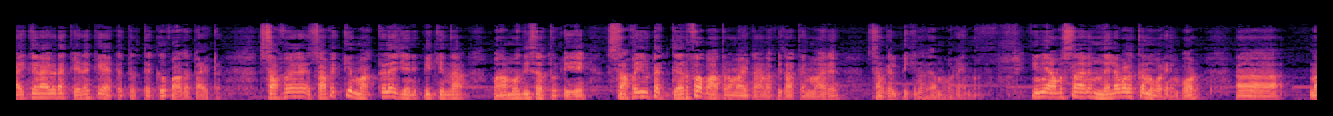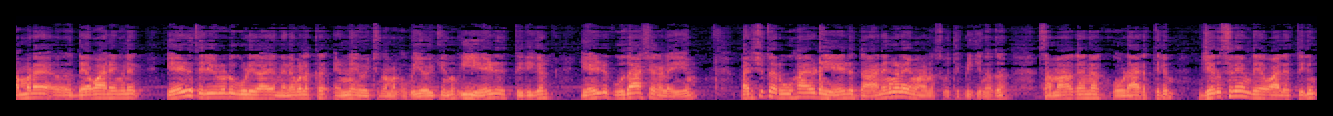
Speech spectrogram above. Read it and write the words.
ഐക്യരായുടെ കിഴക്കേ അറ്റത്ത് തെക്ക് ഭാഗത്തായിട്ട്. സഭ സഭയ്ക്ക് മക്കളെ ജനിപ്പിക്കുന്ന മാമോദിസ തൊട്ടിയെ സഭയുടെ ഗർഭപാത്രമായിട്ടാണ് പിതാക്കന്മാര് സങ്കല്പിക്കുന്നത് എന്ന് പറയുന്നത്. ഇനി അവസാനം നിലവിളക്കെന്ന് പറയുമ്പോൾ നമ്മുടെ ദേവാലയങ്ങളിൽ ഏഴ് തിരികളോട് കൂടിയതായ നിലവിളക്ക് എണ്ണ എണ്ണയൊഴിച്ച് നമ്മൾ ഉപയോഗിക്കുന്നു. ഈ ഏഴ് തിരികൾ ഏഴ് കൂതാശകളെയും പരിശുദ്ധ റൂഹായുടെ ഏഴ് ദാനങ്ങളെയുമാണ് സൂചിപ്പിക്കുന്നത്. സമാഗമന കൂടാരത്തിലും ജെറുസലേം ദേവാലയത്തിലും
